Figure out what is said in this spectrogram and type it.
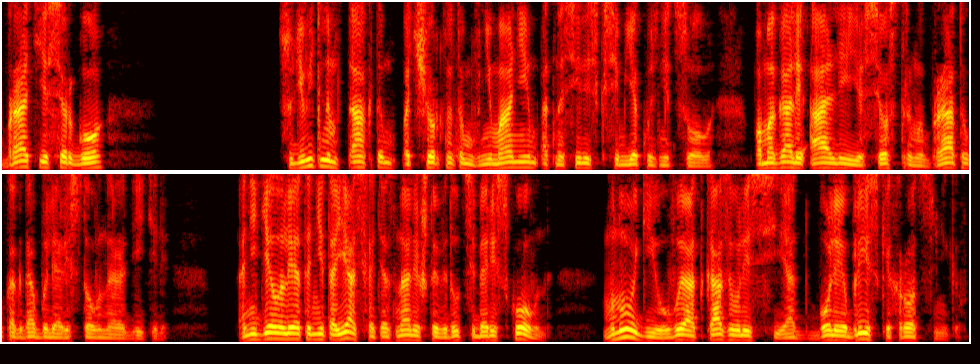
Братья Серго с удивительным тактом, подчеркнутым вниманием относились к семье Кузнецова, помогали Алле, ее сестрам и брату, когда были арестованы родители. Они делали это не таясь, хотя знали, что ведут себя рискованно. Многие, увы, отказывались и от более близких родственников,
